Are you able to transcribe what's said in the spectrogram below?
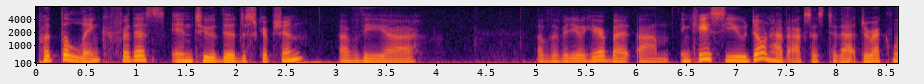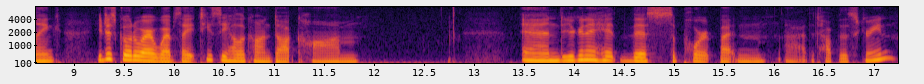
put the link for this into the description of the uh, of the video here. But um, in case you don't have access to that direct link, you just go to our website tchelicon.com and you're going to hit this support button uh, at the top of the screen.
